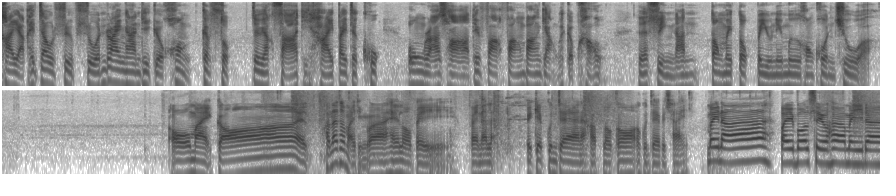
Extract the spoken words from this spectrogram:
ข้าอยากให้เจ้าสืบสวนรายงานที่เกี่ยวข้องกับศพ เจ้ายักษ์สาที่หายไปจากคุก องค์ราชาได้ฝากฝังบางอย่างไว้กับเขา และสิ่งนั้นต้องไม่ตกไปอยู่ในมือของคนชั่ว โอ้ my god เขาน่าจะหมายถึงว่าให้เราไปไปนั่นแหละ ไปเก็บกุญแจนะครับ แล้วก็เอากุญแจไปใช้ ไม่นะ ไปบอสเซลห้าไม่ได้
